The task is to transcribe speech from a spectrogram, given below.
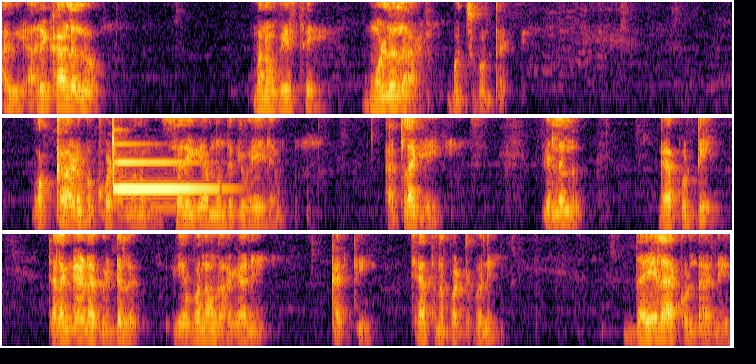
అవి అరికాళ్ళలో మనం వేస్తే ముళ్ళులా గుచ్చుకుంటాయి. ఒక్క అడుగు కూడా మనం సరిగా ముందుకు వేయలేము అట్లాగే పిల్లలుగా పుట్టి తెలంగాణ బిడ్డలు యవ్వనం రాగానే కత్తి చేతన పట్టుకొని దయ లేకుండా ని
